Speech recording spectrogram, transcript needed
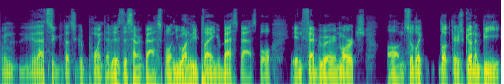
I mean, that's a that's a good point. That is the summer basketball, and you want to be playing your best basketball in February and March. Um, so like, look, there's going to be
